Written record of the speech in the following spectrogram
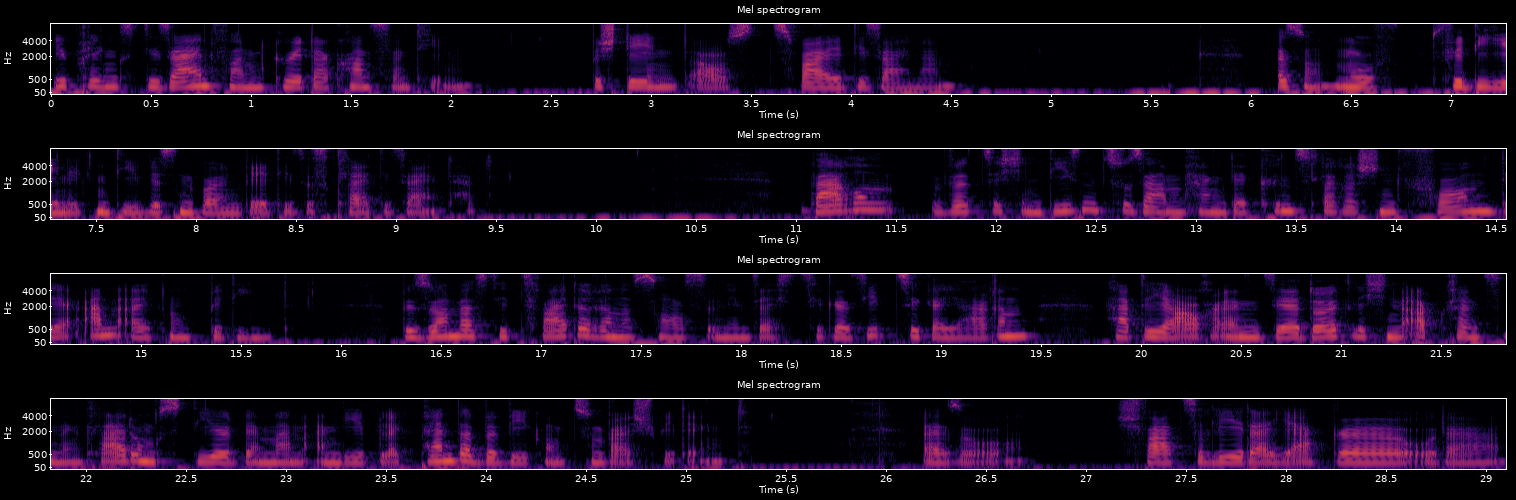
Übrigens Design von Greta Konstantin, bestehend aus zwei Designern. Also nur für diejenigen, die wissen wollen, wer dieses Kleid designt hat. Warum wird sich in diesem Zusammenhang der künstlerischen Form der Aneignung bedient? Besonders die zweite Renaissance in den 60er, 70er Jahren hatte ja auch einen sehr deutlichen abgrenzenden Kleidungsstil, wenn man an die Black Panther-Bewegung zum Beispiel denkt. Also schwarze Lederjacke oder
